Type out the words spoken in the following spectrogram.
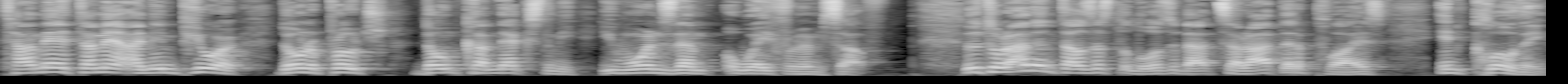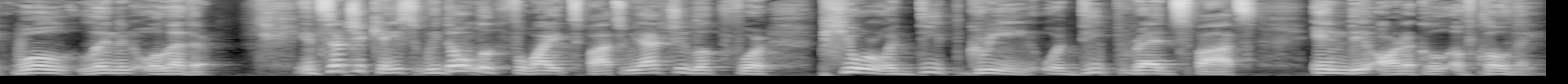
Tameh, Tameh, I'm impure. Don't approach, don't come next to me. He warns them away from himself. The Torah then tells us the laws about tzarat that applies in clothing, wool, linen, or leather. In such a case, we don't look for white spots, we actually look for pure or deep green or deep red spots in the article of clothing.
